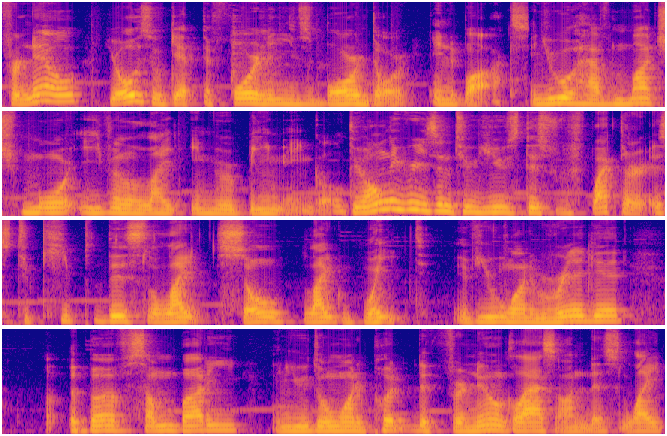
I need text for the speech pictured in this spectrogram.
Fresnel, you also get the 4 leaves barn door in the box and you will have much more even light in your beam angle. The only reason to use this reflector is to keep this light so lightweight. If you want to rig it above somebody and you don't want to put the Fresnel glass on this light,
